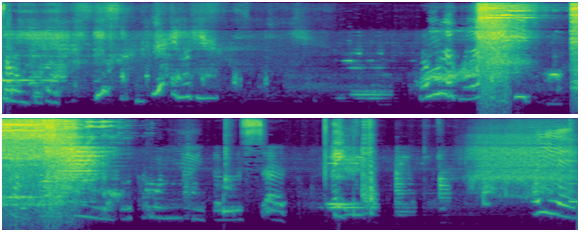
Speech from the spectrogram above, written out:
Solo un poco de... Vamos a cuidar. Qué bonito, sad. Oye,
